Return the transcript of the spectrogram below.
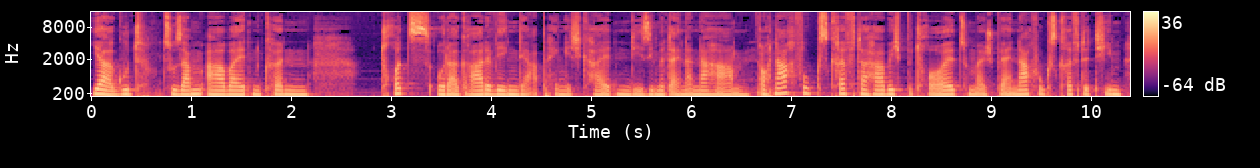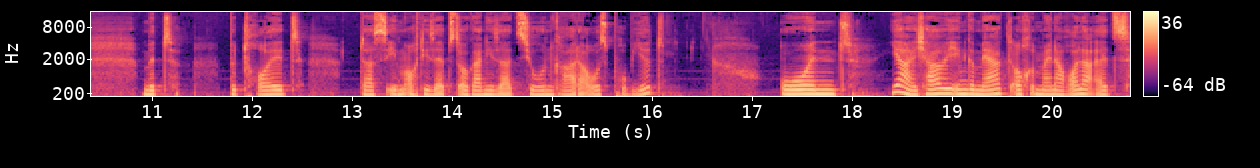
ja gut zusammenarbeiten können, trotz oder gerade wegen der Abhängigkeiten, die sie miteinander haben. Auch Nachwuchskräfte habe ich betreut, zum Beispiel ein Nachwuchskräfteteam mit betreut, das eben auch die Selbstorganisation gerade ausprobiert. Und ja, ich habe eben gemerkt, auch in meiner Rolle als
